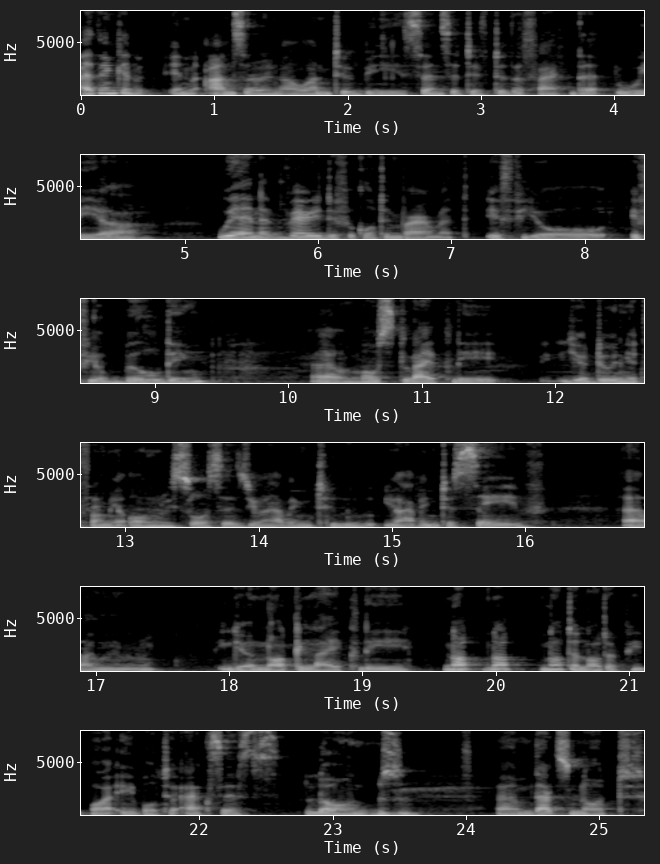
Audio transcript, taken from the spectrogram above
I think in, in answering I want to be sensitive to the fact that we are we are in a very difficult environment. If you're if you're building, uh, most likely you're doing it from your own resources. You're having to you're having to save. Um, you're not likely not not not a lot of people are able to access loans. Um, that's not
